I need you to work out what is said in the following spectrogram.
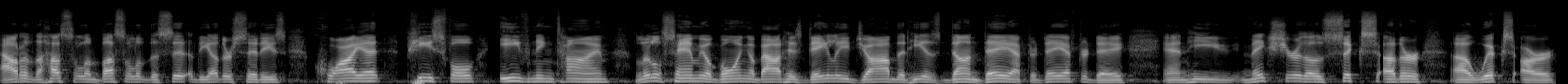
out of the hustle and bustle of the, the other cities, quiet, peaceful evening time. Little Samuel going about his daily job that he has done day after day after day, and he makes sure those six other uh, wicks are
